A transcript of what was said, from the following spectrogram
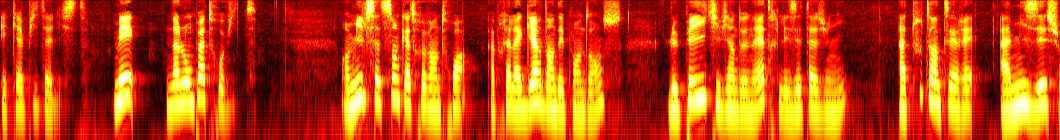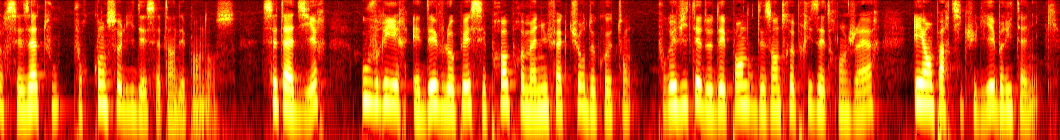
et capitaliste. Mais n'allons pas trop vite. En 1783, après la guerre d'indépendance, le pays qui vient de naître, les États-Unis, a tout intérêt à miser sur ses atouts pour consolider cette indépendance, c'est-à-dire ouvrir et développer ses propres manufactures de coton pour éviter de dépendre des entreprises étrangères et en particulier britanniques.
